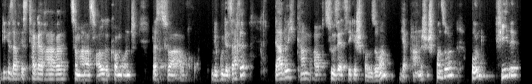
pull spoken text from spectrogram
wie gesagt, ist Tagarara zum HSV gekommen und das war auch eine gute Sache. Dadurch kamen auch zusätzliche Sponsoren, japanische Sponsoren und viele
